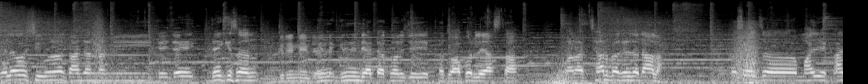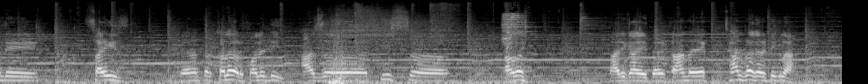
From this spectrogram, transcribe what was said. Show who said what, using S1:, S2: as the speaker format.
S1: गेल्या वर्षी उन्हाळा कांद्यांना मी Jai Jai Jai Kisan
S2: Green India
S1: Green India technology हे खत वापरले असता मला छान प्रकारे रिझल्ट आला. तसेच अं, माझे कांदे साईज त्यानंतर कलर क्वालिटी आज तीस ऑगस्ट तारीख आहे तर कांदा एक छान प्रकारे टिकला.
